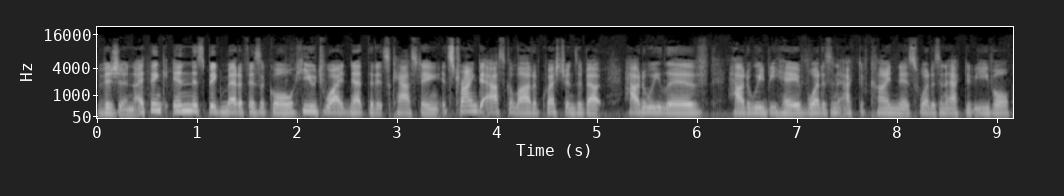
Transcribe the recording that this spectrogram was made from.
vision. I think in this big metaphysical, huge wide net that it's casting, it's trying to ask a lot of questions about how do we live, how do we behave, what is an act of kindness, what is an act of evil,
